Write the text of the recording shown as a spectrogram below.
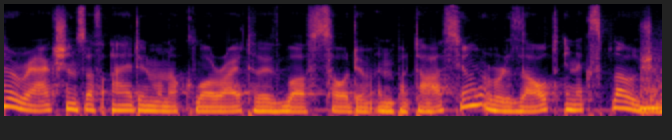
The reactions of iodine monochloride with both sodium and potassium result in explosion.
